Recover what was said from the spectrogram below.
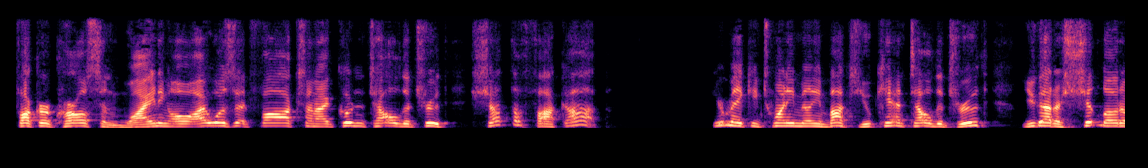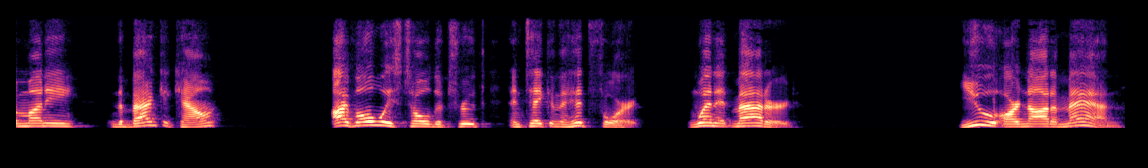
Fucker Carlson whining, oh, I was at Fox and I couldn't tell the truth. Shut the fuck up. You're making 20 million bucks. You can't tell the truth. You got a shitload of money in the bank account. I've always told the truth and taken the hit for it when it mattered. You are not a man.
